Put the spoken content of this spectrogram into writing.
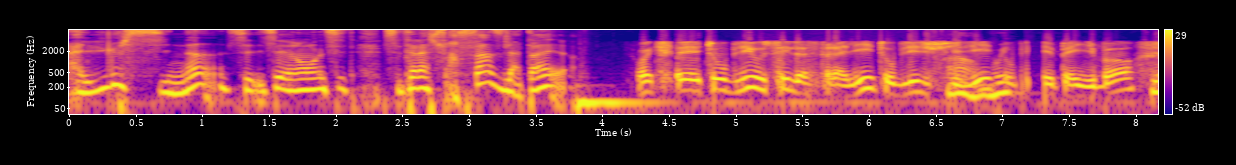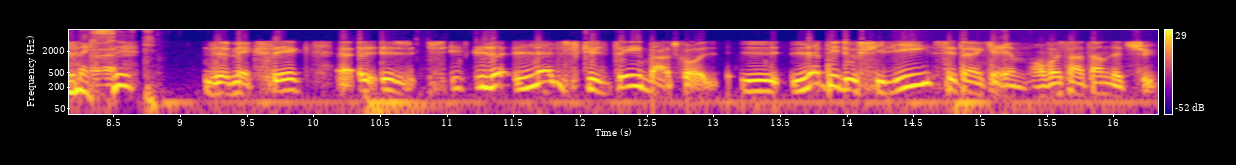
hallucinant. C'est à la surface de la Terre. Oui, et tu oublies aussi l'Australie, tu oublies le Chili, ah, oui. les Pays-Bas. Le Mexique de Mexique. Euh, la, la, difficulté, ben, en tout cas, la pédophilie, c'est un crime. On va s'entendre là-dessus.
